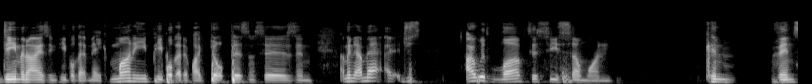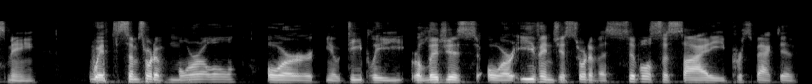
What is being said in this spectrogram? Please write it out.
demonizing people that make money, people that have like built businesses, and I mean, I'm I just I would love to see someone convince me with some sort of moral or you know deeply religious or even just sort of a civil society perspective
